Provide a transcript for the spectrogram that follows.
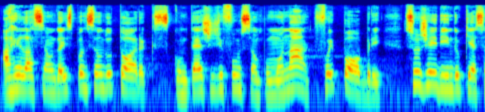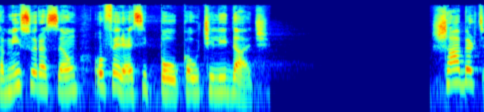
A relação da expansão do tórax com teste de função pulmonar foi pobre, sugerindo que essa mensuração oferece pouca utilidade. Chabert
